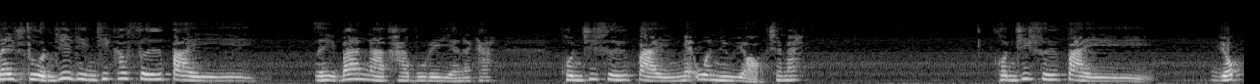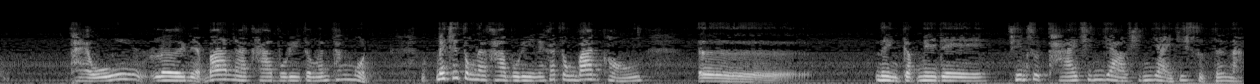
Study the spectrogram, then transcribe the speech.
ในส่วนที่ดินที่เขาซื้อไปในบ้านนาคาบุรีนะคะ คนที่ซื้อไปแม่อ้วนนิวยอร์กใช่ไหมคนที่ซื้อไปยกแถวเลยเนี่ย บ้านนาคาบุรีตรงนั้นทั้งหมด ไม่ใช่ตรงนาคาบุรีนะคะ ตรงบ้านของ เออ หนึ่งกับเมเดชิ้นสุดท้ายชิ้นยาวชิ้นใหญ่ที่สุดนั่นนะ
